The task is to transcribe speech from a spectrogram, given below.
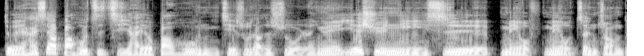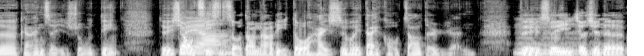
对，还是要保护自己，还有保护你接触到的所有人，因为也许你是没有没有症状的感染者也说不定。对，像我自己是走到哪里都还是会戴口罩的人。对，嗯所以就觉嗯得、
